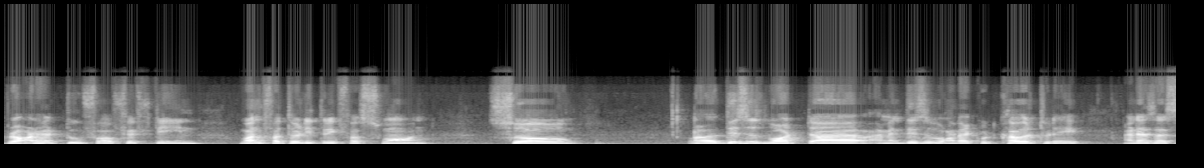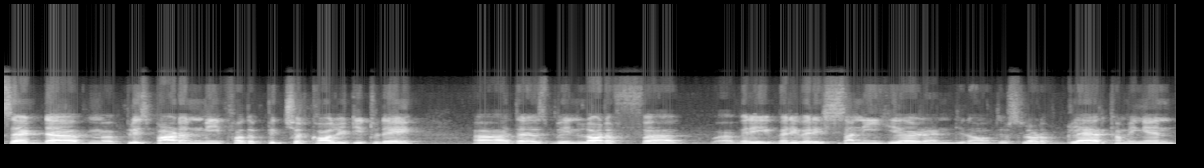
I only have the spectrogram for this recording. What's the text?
Broad had 2 for 15, 1 for 33 for Swann. So uh, this is what uh, I mean. This is what I could cover today. And as I said, please pardon me for the picture quality today. Uh, there has been a lot of very, very, very sunny here, and you know, there's a lot of glare coming in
